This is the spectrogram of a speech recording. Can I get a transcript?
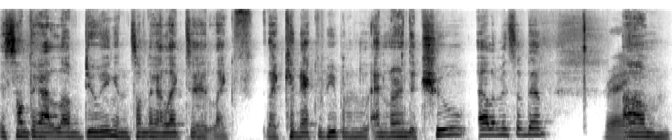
is something I love doing and something I like to like like connect with people and, and learn the true elements of them. Right. Um,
